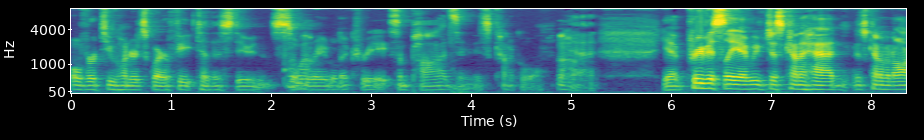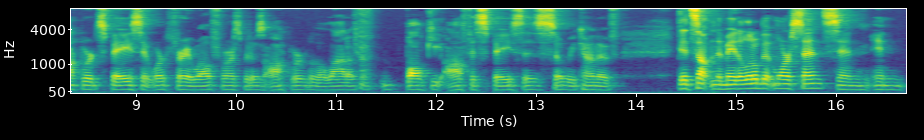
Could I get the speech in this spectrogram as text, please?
over 200 square feet to the students. So oh, wow. we're able to create some pods and it's kind of cool. Uh-huh. Yeah. Yeah, previously uh, we've just kind of had it was kind of an awkward space. It worked very well for us, but it was awkward with a lot of okay. bulky office spaces. So we kind of did something that made a little bit more sense and and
